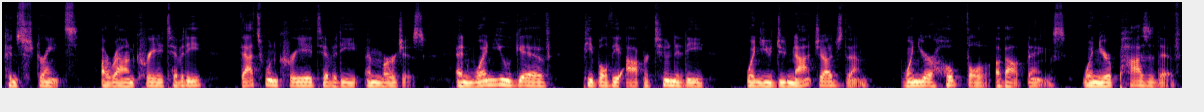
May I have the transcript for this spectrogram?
constraints around creativity, that's when creativity emerges. And when you give people the opportunity, when you do not judge them, when you're hopeful about things, when you're positive,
